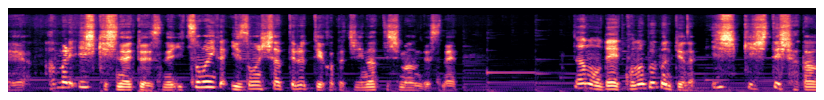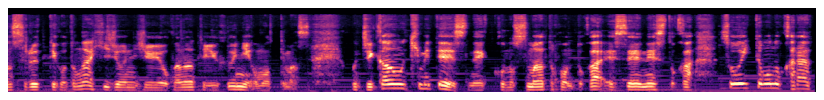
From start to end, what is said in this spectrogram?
えー、あんまり意識しないとですね、いつの間にか依存しちゃってるっていう形になってしまうんですね。なので、この部分っていうのは意識して遮断するっていうことが非常に重要かなというふうに思ってます。時間を決めてですね、このスマートフォンとか SNS とか、そういったものから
